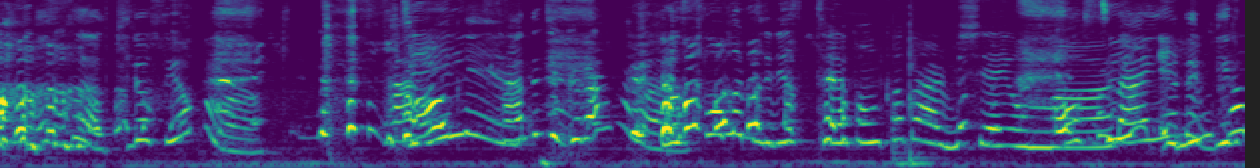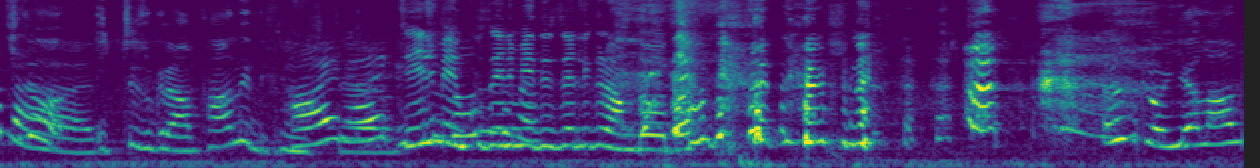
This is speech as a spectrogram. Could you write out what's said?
Nasıl? Kilosu yok mu? Ceylin. Sadece gram mı? Nasıl olabilir? Ya Telefon kadar bir şey onlar. Olsun ben yine elim de 1 kilo kadar. 300 gram falan diye düşünmüştüm. Hayır, hayır. Ceylin benim 310 kuzenim gram. 750 gram doğdu. Özgür o yalan.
